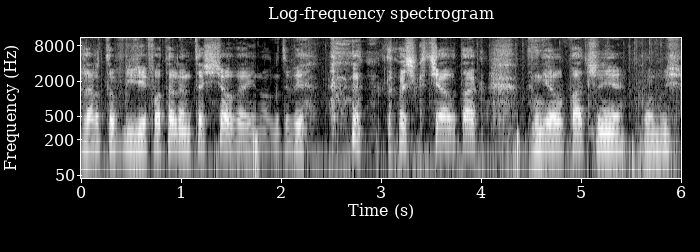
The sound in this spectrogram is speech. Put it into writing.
żartobliwie fotelem teściowej. No, gdyby ktoś chciał tak nieopatrznie komuś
